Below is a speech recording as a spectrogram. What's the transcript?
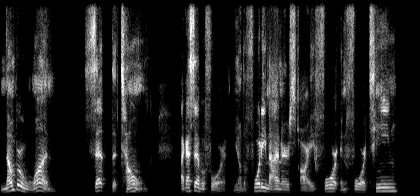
Number one, set the tone like I said before, you know, the 49ers are a four and four team.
